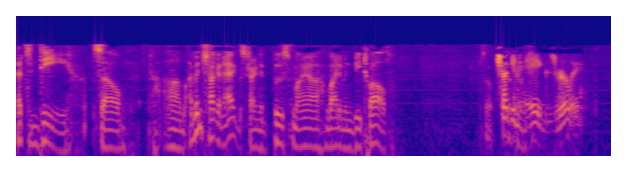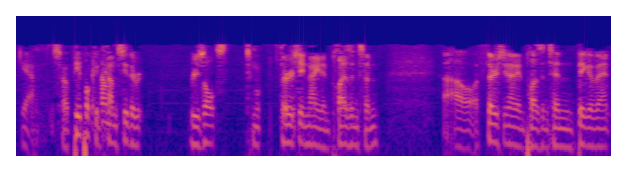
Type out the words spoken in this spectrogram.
That's D. So um, I've been chugging eggs trying to boost my uh, vitamin B12. So Chugging okay. eggs, really? Yeah. So people can come see the results Thursday night in Pleasanton. Uh, Thursday night in Pleasanton, big event.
